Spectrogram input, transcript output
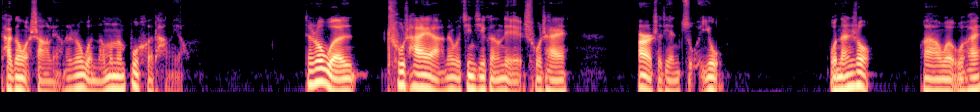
他跟我商量，他说我能不能不喝汤药？他说我出差呀，那我近期可能得出差二十天左右，我难受啊，我我还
